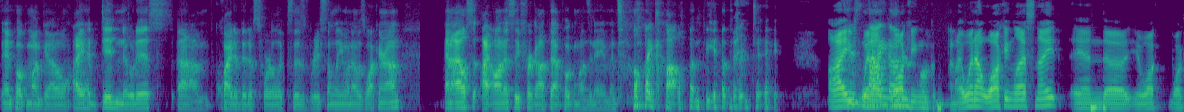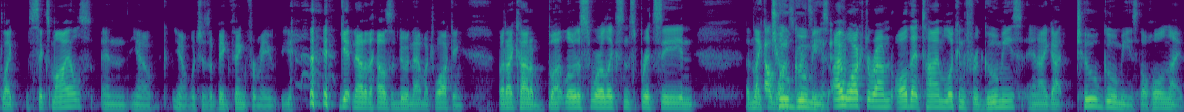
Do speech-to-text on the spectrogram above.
in Pokemon Go. I had, did notice um, quite a bit of Swirlixes recently when I was walking around, and I also I honestly forgot that Pokemon's name until I caught one the other day. I There's went out walking. Pokemon. I went out walking last night and uh, you know walked walked like six miles and you know you know which is a big thing for me getting out of the house and doing that much walking. But I caught a buttload of Swirlix and Spritzee and and like two Goomies. I walked around all that time looking for Goomies and I got two Goomies the whole night.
